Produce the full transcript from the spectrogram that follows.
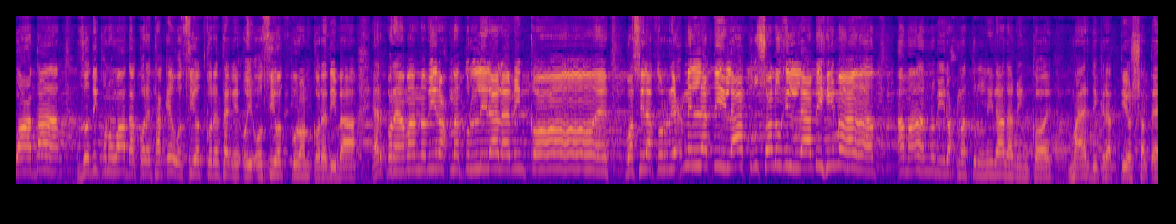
ওয়াদা যদি কোনো ওয়াদা করে থাকে, ওসিয়ত করে থাকে, ওই ওসিয়ত পূরণ করে দিবা। এরপরে আমার নবী রহমাতুল্লিল কয়, ওয়াসিলাতুর রিহমিল্লাতি লা তুসালু ইল্লা বিহিমা। আমার নবী রহমাতুল্লিল আলামিন কয়, মায়ের দিকের আত্মীয়র সাথে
